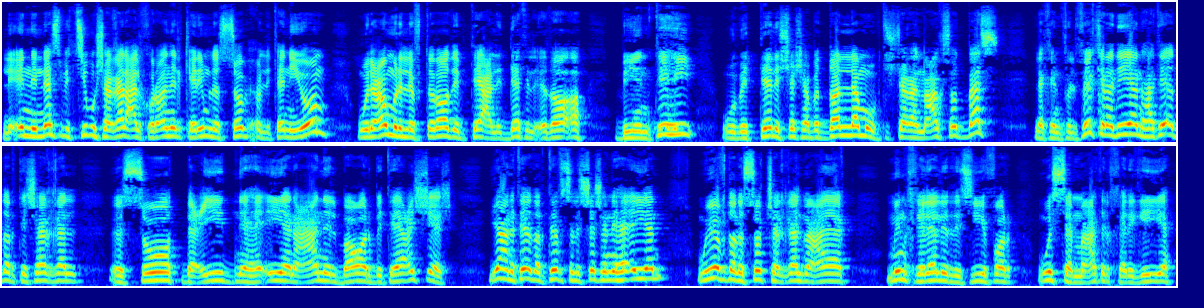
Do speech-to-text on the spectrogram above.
لأن الناس بتسيبه شغال على القرآن الكريم للصبح ولتاني يوم والعمر الافتراضي بتاع ليدات الإضاءة بينتهي وبالتالي الشاشة بتضلم وبتشتغل معاك صوت بس. لكن في الفكرة دي هتقدر تشغل الصوت بعيد نهائيا عن ال power بتاع الشاشة. يعني تقدر تفصل الشاشة نهائيا ويفضل الصوت شغال معاك من خلال الريسيفر والسماعات الخارجية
